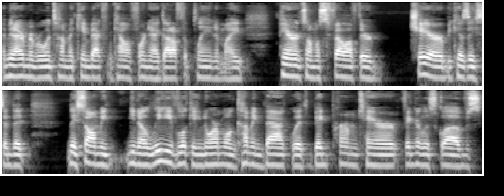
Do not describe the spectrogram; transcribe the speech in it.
I mean, I remember one time I came back from California, I got off the plane and my parents almost fell off their chair because they said that they saw me, you know, leave looking normal and coming back with big perm hair, fingerless gloves,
